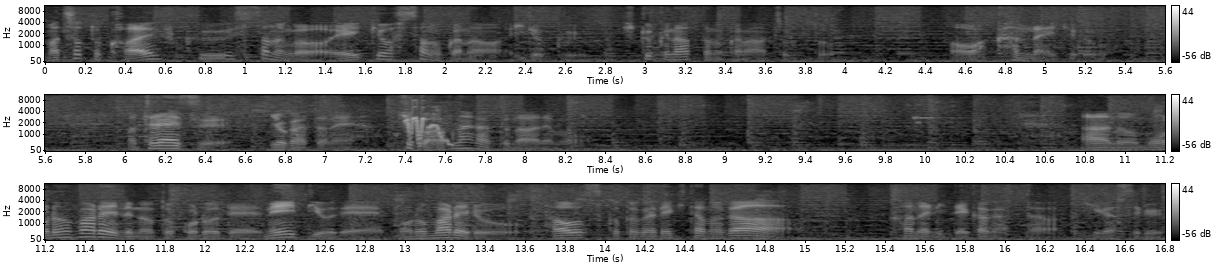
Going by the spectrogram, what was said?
まあ、ちょっと回復したのが影響したのかな？威力。低くなったのかな？ちょっと、まあ、わかんないけど、まあ、とりあえずよかったね結構危なかったなでもあのモロバレルのところでネイティオでモロバレルを倒すことができたのがかなりでかかった気がする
